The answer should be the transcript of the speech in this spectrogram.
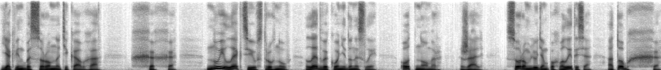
як він безсоромно тікав, га. Ха-ха. Ну і лекцію встругнув, ледве коні донесли. От номер. Жаль. Сором людям похвалитися, а то б ха.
